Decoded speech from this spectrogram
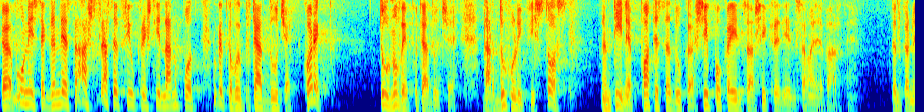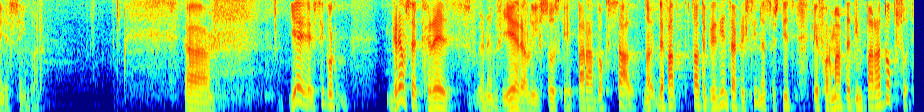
Că unii se gândesc, aș vrea să fiu creștin, dar nu pot, nu cred că voi putea duce. Corect. Tu nu vei putea duce, dar Duhul lui Hristos în tine poate să ducă și pocăința și credința mai departe. Pentru că nu ești singur. Uh, e, sigur, greu să crezi în învierea lui Isus, că e paradoxal. Noi, de fapt, toată credința creștină, să știți, că e formată din paradoxuri.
